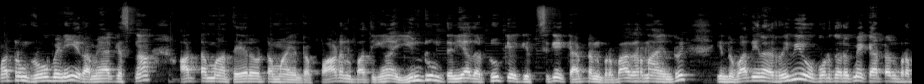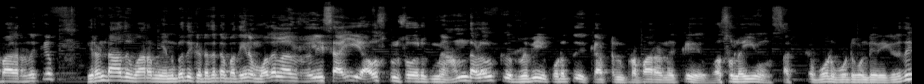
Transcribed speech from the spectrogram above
மற்றும் ரூபினி ரம்யா கிருஷ்ணா ஆட்டமா தேரோட்டமா என்ற பாடல் பார்த்தீங்கன்னா இன்றும் தெரியாத டூ கே கிட்ஸுக்கு கேப்டன் பிரபாகரனா என்று இன்று பார்த்தீங்கன்னா ரிவ்யூ பொறுத்த வரைக்குமே கேப்டன் பிரபாகரனுக்கு இரண்டாவது வாரம் என்பது கிட்டத்தட்ட பார்த்தீங்கன்னா முதல் நாள் ரிலீஸ் ஆகி ஹவுஸ்ஃபுல் ஷோ இருக்குமே அந்த அளவுக்கு ரிவ்யூ கொடுத்து கேப்டன் பிரபாகரனுக்கு வசூலையும் சக்க போடு போட்டு கொண்டு இருக்கிறது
